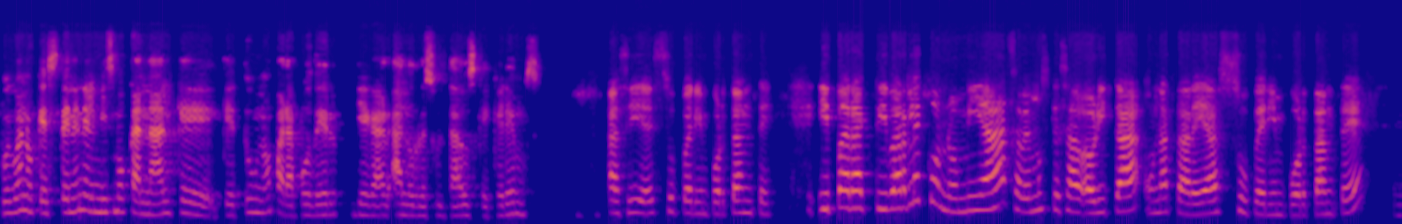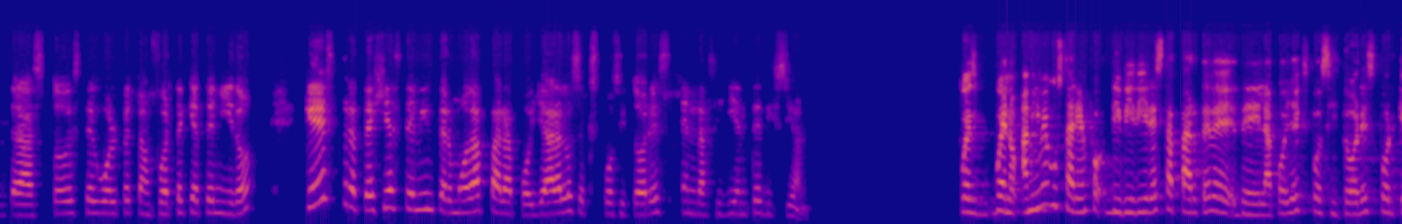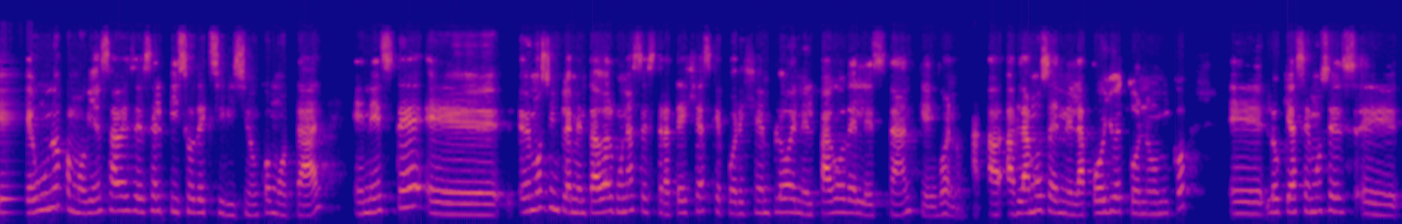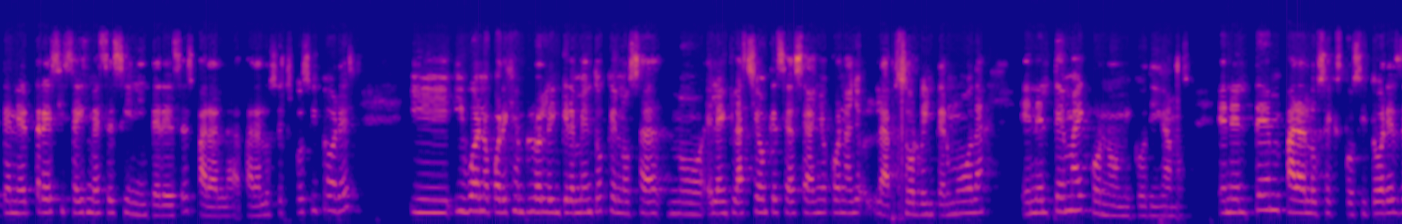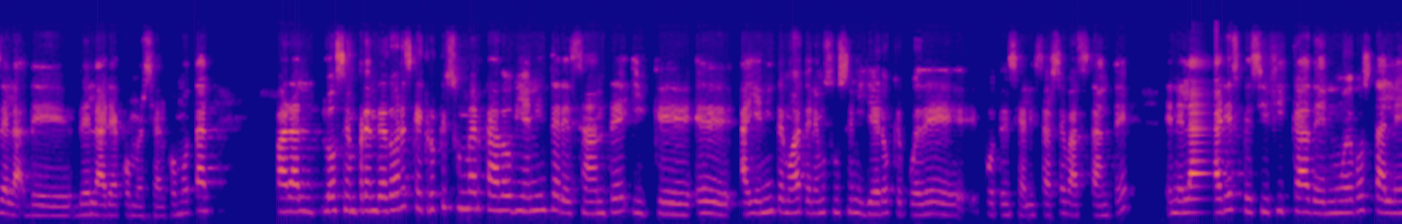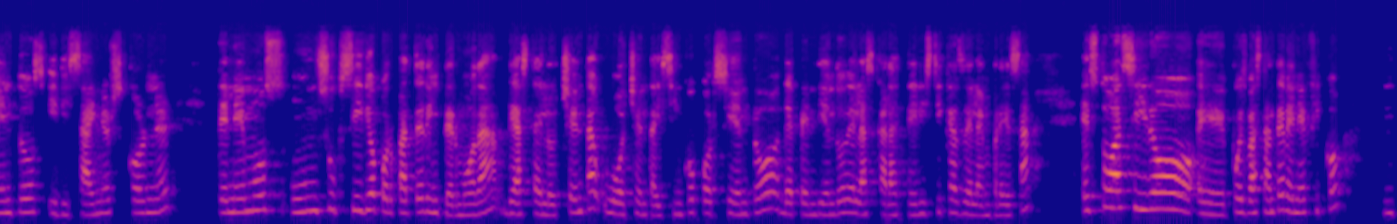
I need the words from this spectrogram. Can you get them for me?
pues bueno, que estén en el mismo canal que, que tú, ¿no? Para poder llegar a los resultados que queremos. Así es, súper importante. Y para activar la economía, sabemos que es ahorita una tarea súper importante tras todo este golpe tan fuerte que ha tenido. ¿Qué estrategias tiene Intermoda para apoyar a los expositores en la siguiente edición? Pues bueno, a mí me gustaría dividir esta parte del apoyo a expositores porque uno, como bien sabes, es el piso de exhibición como tal. En este eh, hemos implementado algunas estrategias que, por ejemplo, en el pago del stand, que bueno, hablamos en el apoyo económico, eh, lo que hacemos es eh, tener tres y seis meses sin intereses para, para los expositores. Y, bueno, por ejemplo, el incremento que nos no, la inflación que se hace año con año la absorbe Intermoda en el tema económico, digamos, en el tema para los expositores de la, del área comercial como tal. Para los emprendedores, que creo que es un mercado bien interesante y que eh, ahí en Intermoda tenemos un semillero que puede potencializarse bastante. En el área específica de nuevos talentos y Designers Corner, tenemos un subsidio por parte de Intermoda de hasta el 80 u 85%, dependiendo de las características de la empresa. Esto ha sido eh, pues bastante benéfico.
